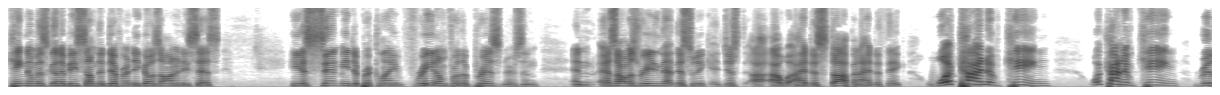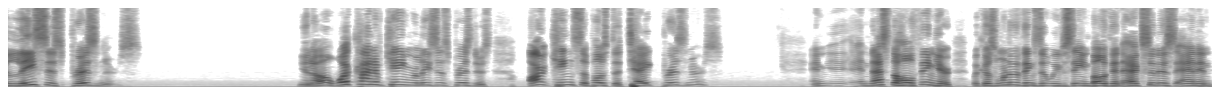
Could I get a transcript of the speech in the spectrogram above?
Kingdom is going to be something different. And he goes on and he says, He has sent me to proclaim freedom for the prisoners. And, and as I was reading that this week, it just I, I, I had to stop and I had to think, what kind of king what kind of king releases prisoners? You know, what kind of king releases prisoners? Aren't kings supposed to take prisoners? And, and that's the whole thing here because one of the things that we've seen both in Exodus and, in,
